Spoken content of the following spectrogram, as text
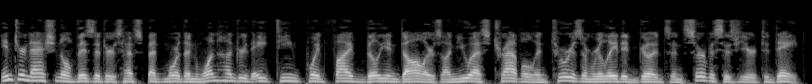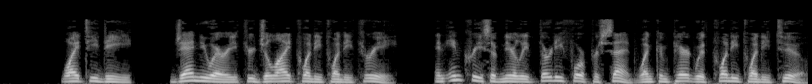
International visitors have spent more than $118.5 billion on U.S. travel and tourism-related goods and services year-to-date. YTD, January through July 2023. An increase of nearly 34% when compared with 2022.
